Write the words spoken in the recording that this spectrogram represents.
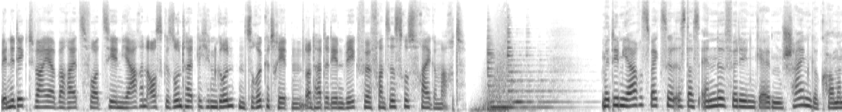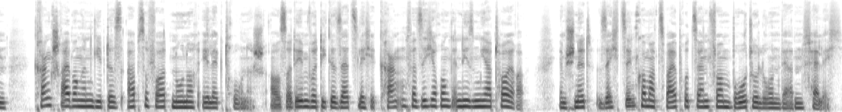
Benedikt war ja bereits vor zehn Jahren aus gesundheitlichen Gründen zurückgetreten und hatte den Weg für Franziskus freigemacht. Mit dem Jahreswechsel ist das Ende für den gelben Schein gekommen. Krankschreibungen gibt es ab sofort nur noch elektronisch. Außerdem wird die gesetzliche Krankenversicherung in diesem Jahr teurer. Im Schnitt 16,2 Prozent vom Bruttolohn werden fällig.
